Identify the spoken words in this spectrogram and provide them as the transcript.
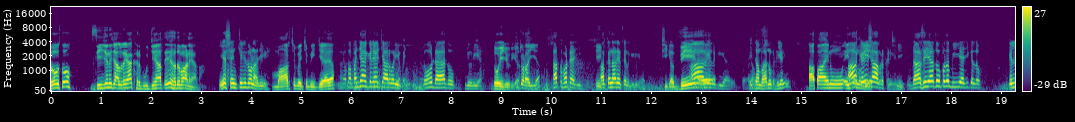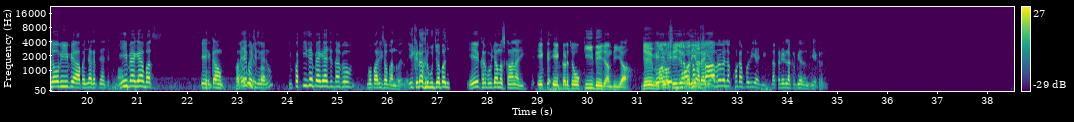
ਦੋਸਤੋ ਸੀਜ਼ਨ ਚੱਲ ਰਿਹਾ ਖਰਬੂਜਿਆਂ ਤੇ ਹਦਵਾਣਿਆਂ ਦਾ। ਇਹ ਸੈਂਚਰੀ ਧੋਣਾ ਜੀ। ਮਾਰਚ ਵਿੱਚ ਬੀਜਿਆ ਆ। ਆਪਾਂ ਪੰਜਾਂ ਕਿਲਿਆਂ 'ਚ ਚਾਰ ਵਾਰੀਆਂ ਪਈਆਂ। ਦੋ ਡਾਇਆ ਦੋ ਯੂਰੀਆ। ਦੋ ਹੀ ਯੂਰੀਆ। ਚੌੜਾਈ ਆ। 7 ਫੁੱਟ ਹੈ ਜੀ। ਆ। ਕਿਨਾਰੇ ਤੇ ਲੱਗੀ ਆ। ਠੀਕ ਆ। ਆ ਵੇ ਵੇਲ ਲੱਗੀ ਆ। ਇਦਾਂ ਬਾਹਰ ਨੂੰ ਕੱਢੀ ਜਾਣੀ ਆਪਾਂ ਇਹਨੂੰ ਆ ਇੱਧਰ ਨੂੰ ਕਿਹੜੀ ਹਿਸਾਬ ਰੱਖਣੀ ਠੀਕ ਹੈ 10000 ਤੋਂ ਉੱਪਰ ਤਾਂ 20 ਆ ਜੀ ਕਿਲੋ। ਕਿਲੋ ਵੀ ਪਿਆ ਪੰਜਾਂ ਖੱਤਿਆਂ 'ਚ। ਮੀਂਹ ਪੈ ਗਿਆ ਬਸ। ਇਹ ਕੰਮ ਅਜੇ ਕੁਛ ਨਹੀਂ ਇਹਨੂੰ। ਜੇ ਪੱਕੀ ਤੇ ਪੈ ਗਿਆ ਜਿੱਦਾਂ ਫਿਰ ਉਹ ਵਪਾਰੀ ਸਭ ਬੰਦ ਹੋ ਜਾਂਦਾ। ਇਹ ਕਿਹੜਾ ਖਰਬੂਜਾ ਭਾਜੀ? ਇਹ ਖਰਬੂਜਾ ਮਸਕਾਨ ਆ ਜੀ। ਇੱਕ ਏਕੜ ਚ ਉਹ ਕੀ ਦੇ ਜਾਂਦੀ ਆ? ਜੇ ਮੰਨ ਲਓ ਸੀਜ਼ਨ ਵਧੀਆ ਰਹਿ ਸਾਫ਼ ਗਿਆ ਰਵੇ ਲੱਖੋਂ ਟੱਪ ਦੀ ਆ ਜੀ। ਲੱਖ ਡੇਢ ਲੱਖ ਰੁਪਇਆ ਦਿੰਦੀ ਹੈ ਏਕੜ ਦੀ।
